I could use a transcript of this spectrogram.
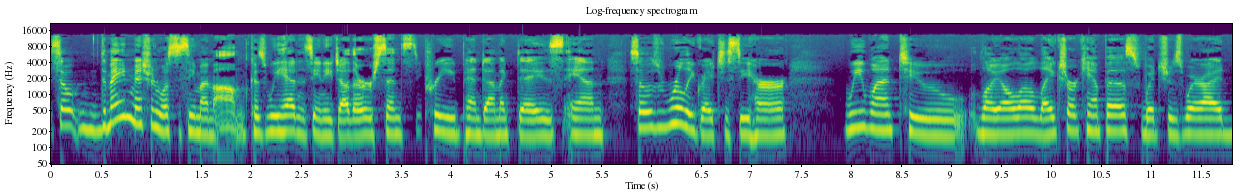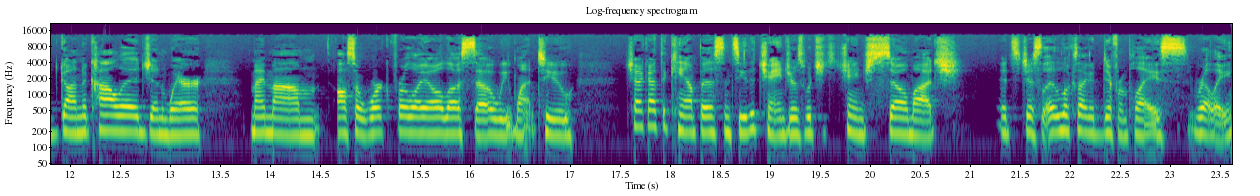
so the main mission was to see my mom because we hadn't seen each other since pre-pandemic days, and so it was really great to see her. We went to Loyola Lakeshore campus, which is where I'd gone to college and where my mom also worked for Loyola. So we went to check out the campus and see the changes, which has changed so much. It's just it looks like a different place. Really,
